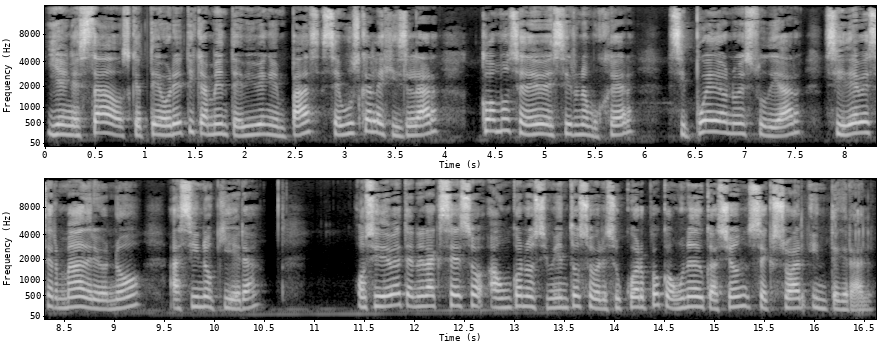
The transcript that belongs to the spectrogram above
Y en estados que teóricamente viven en paz, se busca legislar cómo se debe decir una mujer, si puede o no estudiar, si debe ser madre o no, así no quiera, o si debe tener acceso a un conocimiento sobre su cuerpo con una educación sexual integral.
